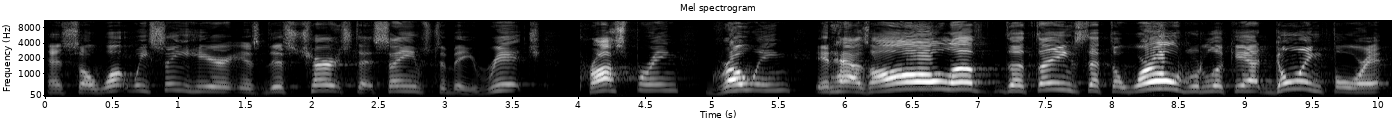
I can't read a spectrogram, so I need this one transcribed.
And so, what we see here is this church that seems to be rich, prospering, growing. It has all of the things that the world would look at going for it.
